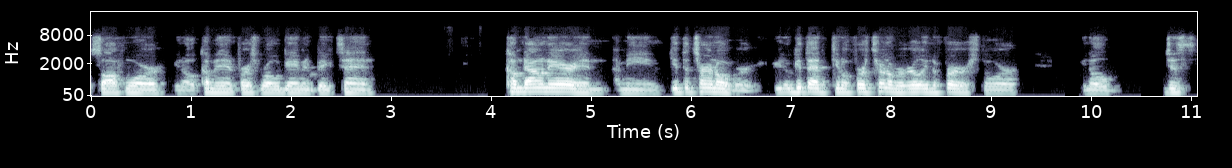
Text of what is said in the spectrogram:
sophomore, you know, coming in first road game in Big Ten. Come down there and I mean, get the turnover. You know, get that you know first turnover early in the first, or you know, just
